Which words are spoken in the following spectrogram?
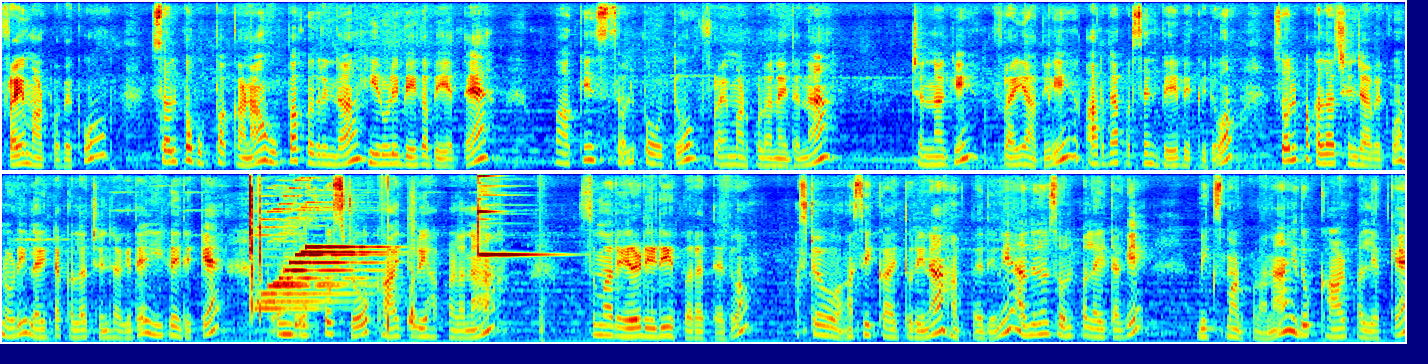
ಫ್ರೈ ಮಾಡ್ಕೋಬೇಕು. ಸ್ವಲ್ಪ ಉಪ್ಪು ಹಾಕೋಣ. ಉಪ್ಪು ಹಾಕೋದ್ರಿಂದ ಈರುಳ್ಳಿ ಬೇಗ ಬೇಯುತ್ತೆ. ಉಪ್ಪು ಹಾಕಿ ಸ್ವಲ್ಪ ಹೊತ್ತು ಫ್ರೈ ಮಾಡ್ಕೊಳ್ಳೋಣ ಇದನ್ನು. ಚೆನ್ನಾಗಿ ಫ್ರೈ ಆಗಲಿ, ಅರ್ಧ ಪರ್ಸೆಂಟ್ ಬೇಯಬೇಕು ಇದು. ಸ್ವಲ್ಪ ಕಲರ್ ಚೇಂಜ್ ಆಗಬೇಕು. ನೋಡಿ, ಲೈಟಾಗಿ ಕಲರ್ ಚೇಂಜ್ ಆಗಿದೆ. ಈಗ ಇದಕ್ಕೆ ಒಂದು ಉಪ್ಪಷ್ಟು ಕಾಯಿ ತುರಿ ಹಾಕ್ಕೊಳ್ಳೋಣ ಸುಮಾರು ಎರಡು ಇಡಿ ಬರುತ್ತೆ ಅದು. ಅಷ್ಟು ಹಸಿ ಕಾಯಿ ತುರಿನ ಹಾಕ್ತಾಯಿದ್ದೀನಿ ಅದನ್ನು ಸ್ವಲ್ಪ ಲೈಟಾಗಿ ಮಿಕ್ಸ್ ಮಾಡ್ಕೊಳ್ಳೋಣ. ಇದು ಕಾಳು ಪಲ್ಯಕ್ಕೆ.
